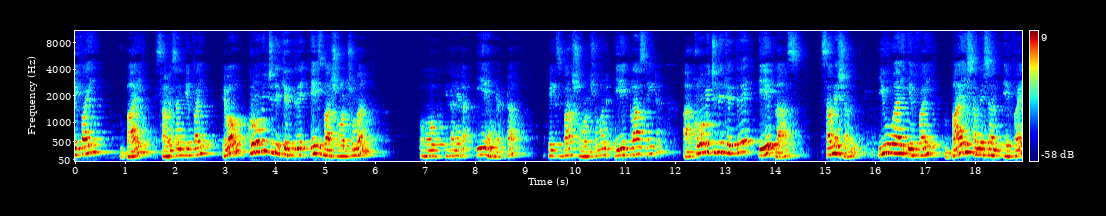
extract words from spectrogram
F I by summation F I এবং ক্রমবিচ্যুতির ক্ষেত্রে এক্স বার সমান সমান ও এখানে এটা এ হবে একটা। এক্স বার সমান সমান এ প্লাস এইটা। আর ক্রমবিচ্যুতির ক্ষেত্রে A plus summation U I F I by summation F I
